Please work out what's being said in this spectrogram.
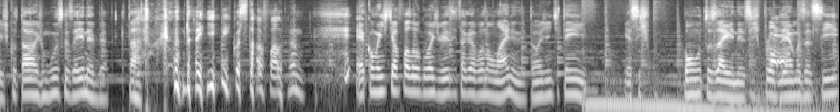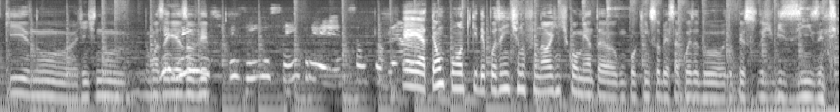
escutaram as músicas aí, né, Beto? Que tava tocando aí enquanto você tava falando. É como a gente já falou algumas vezes e tá gravando online, né? Então a gente tem esses pontos aí, né? Esses problemas é. assim que no, a gente não, não consegue resolver. Vizinhos sempre são problemas. É, até um ponto que depois a gente no final a gente comenta um pouquinho sobre essa coisa do, do dos vizinhos, entre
